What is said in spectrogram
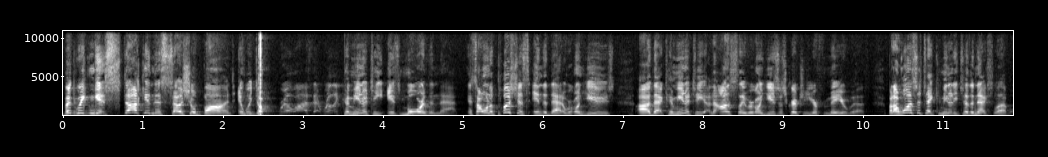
but we can get stuck in this social bond and we don't realize that really community is more than that. And so I want to push us into that. And we're going to use uh, that community. And honestly, we're going to use a scripture you're familiar with. But I want us to take community to the next level.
